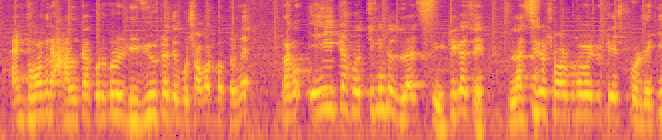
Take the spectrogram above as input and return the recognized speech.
অ্যান্ড তোমাদের হালকা করে করে রিভিউটা দেবো সবার প্রথমে। দেখো, এইটা হচ্ছে কিন্তু লস্যি ঠিক আছে? লস্যিটা সবার প্রথমে একটু টেস্ট করে দেখি।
